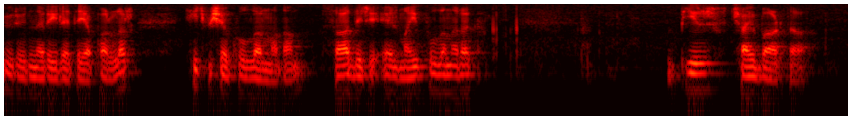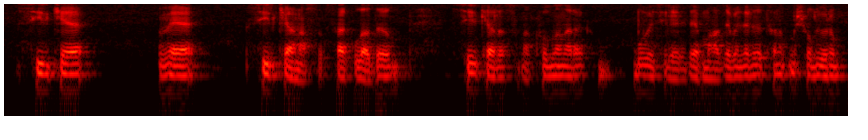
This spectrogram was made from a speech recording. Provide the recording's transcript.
ürünleriyle de yaparlar. Hiçbir şey kullanmadan sadece elmayı kullanarak bir çay bardağı sirke ve sirke anası sakladığım sirke arasına kullanarak bu vesileyle de malzemeleri de tanıtmış oluyorum.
